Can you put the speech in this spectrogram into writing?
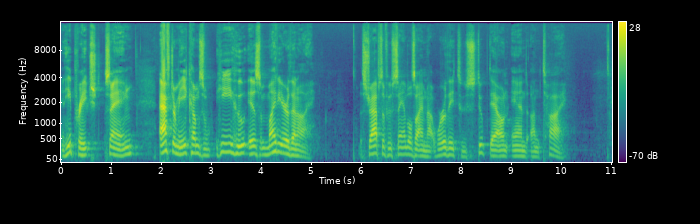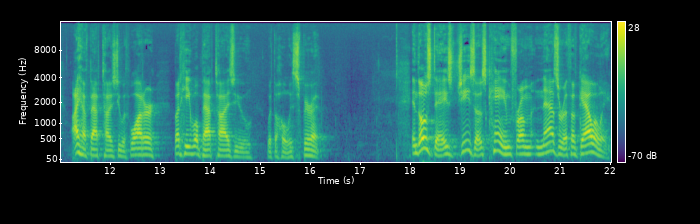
And he preached, saying, After me comes he who is mightier than I the straps of whose sandals I am not worthy to stoop down and untie. I have baptized you with water, but he will baptize you with the Holy Spirit. In those days, Jesus came from Nazareth of Galilee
